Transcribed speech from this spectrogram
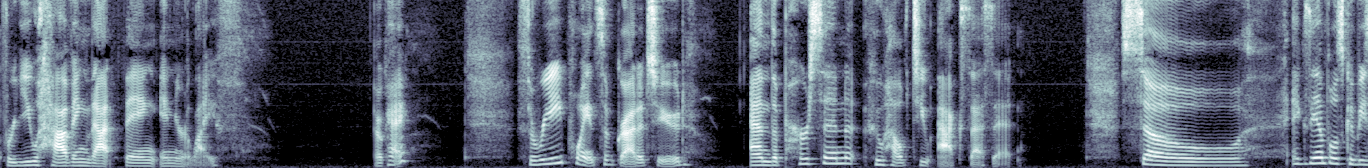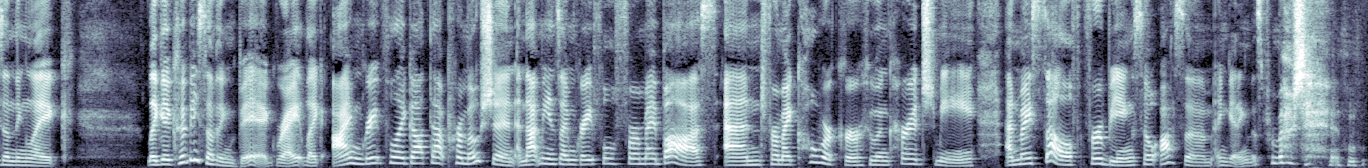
for you having that thing in your life. Okay? Three points of gratitude and the person who helped you access it. So, examples could be something like, like it could be something big, right? Like I'm grateful I got that promotion and that means I'm grateful for my boss and for my coworker who encouraged me and myself for being so awesome and getting this promotion.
